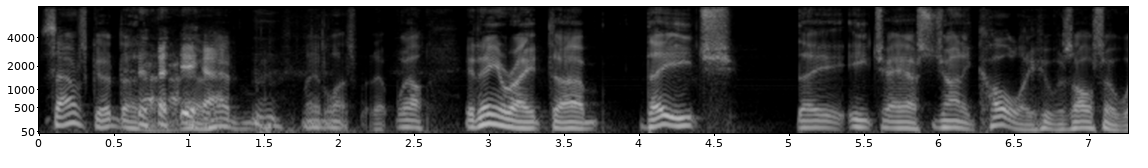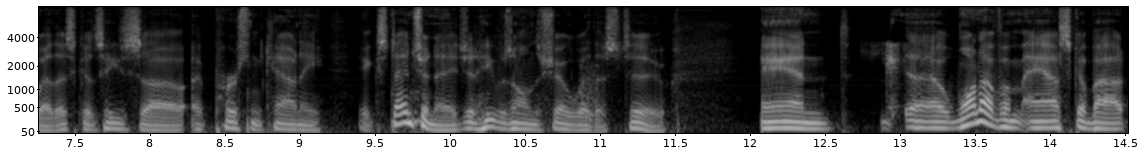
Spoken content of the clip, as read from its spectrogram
sounds good. doesn't it? Yeah. I had, made lunch with it. Well, at any rate, uh, they each they each asked Johnny Coley, who was also with us because he's uh, a Person County Extension agent. He was on the show with us too, and uh, one of them asked about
